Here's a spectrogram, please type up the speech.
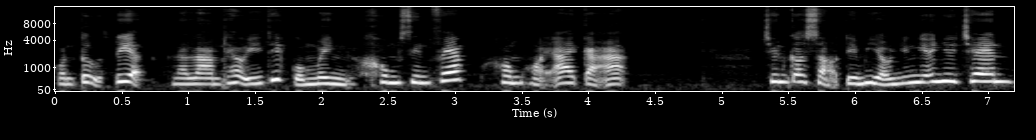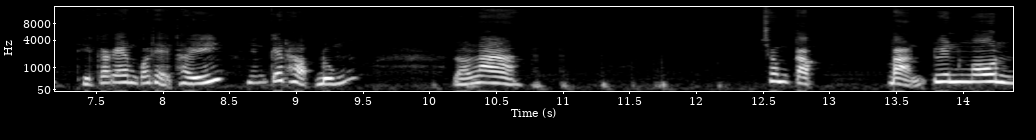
Còn tự tiện là làm theo ý thích của mình, không xin phép, không hỏi ai cả. Trên cơ sở tìm hiểu những nghĩa như trên thì các em có thể thấy những kết hợp đúng. Đó là trong cặp bản tuyên ngôn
